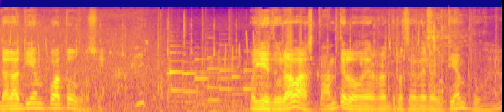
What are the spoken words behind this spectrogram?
¿Dará tiempo a todos? Sí. Oye, dura bastante lo de retroceder el tiempo, ¿eh?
